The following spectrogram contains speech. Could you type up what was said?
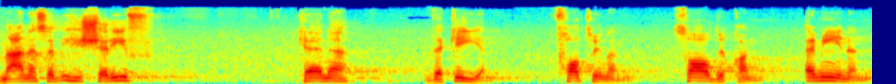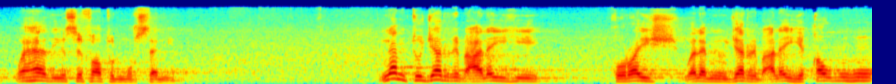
مع نسبه الشريف كان ذكيا فاطنا صادقا أمينا وهذه صفات المرسلين. لم تجرب عليه قريش ولم يجرب عليه قومه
